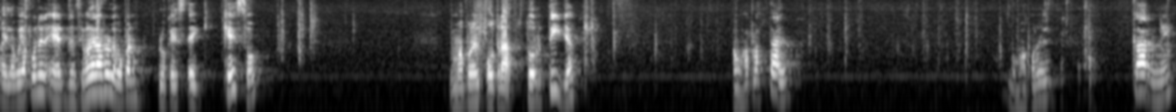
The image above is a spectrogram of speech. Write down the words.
Ahí le voy a poner, eh, encima del arroz le voy a poner lo que es el queso. Vamos a poner otra tortilla. Vamos a aplastar. Vamos a poner carne.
